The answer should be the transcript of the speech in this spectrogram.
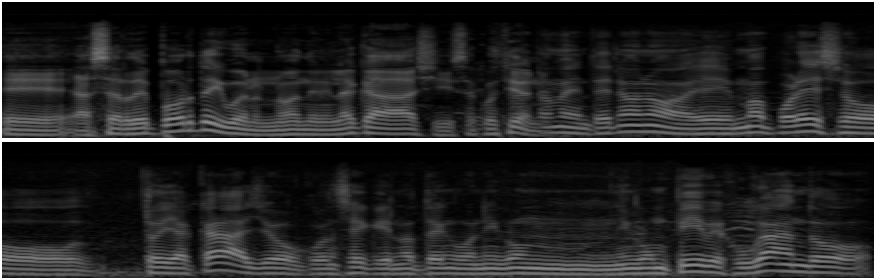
eh, hacer deporte y, bueno, no anden en la calle y esas cuestiones. Exactamente, no, no, eh, más por eso estoy acá, yo sé que no tengo ningún, ningún pibe jugando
